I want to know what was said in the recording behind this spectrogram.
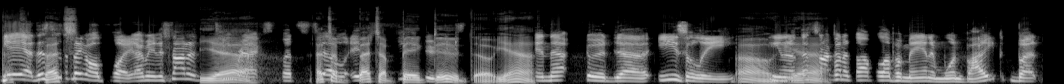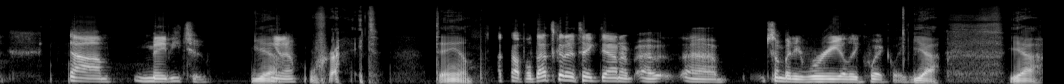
Yeah, yeah. This is a big old boy. I mean, it's not a Yeah. Rex, but still, that's a it's that's a big huge. dude, though. Yeah. and that could uh, easily. Oh, you know, yeah. that's not going to gobble up a man in one bite, but um, maybe two, yeah. you know. Right. Damn. a couple. That's going to take down a, a, uh somebody really quickly. Yeah. Yeah.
